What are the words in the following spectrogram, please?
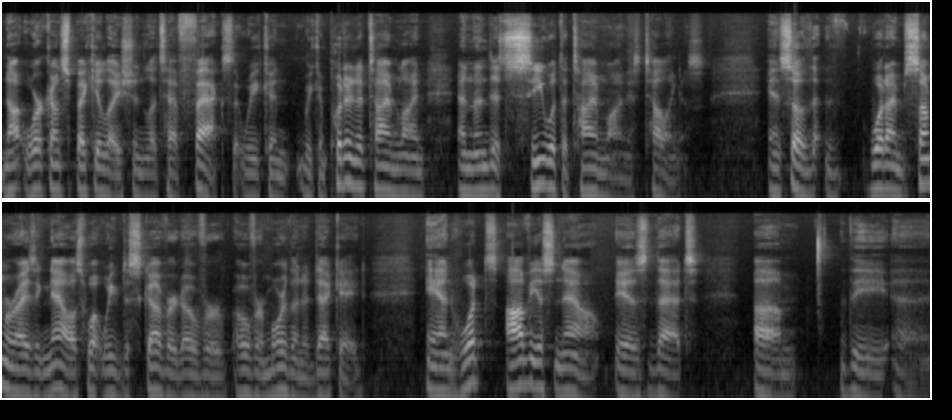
not work on speculation. Let's have facts that we can, we can put in a timeline and then just see what the timeline is telling us. And so th what I'm summarizing now is what we've discovered over, over more than a decade. And what's obvious now is that um, the, uh,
